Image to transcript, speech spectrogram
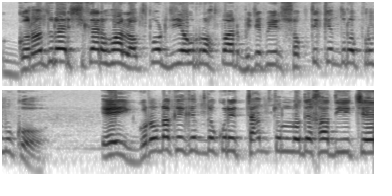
গণদুলার শিকার হওয়া লম্পট জিয়াউর রহমান বিজেপির শক্তি কেন্দ্র প্রমুখ। এই গণনাকে কেন্দ্র করে চাঞ্চল্য দেখা দিয়েছে।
